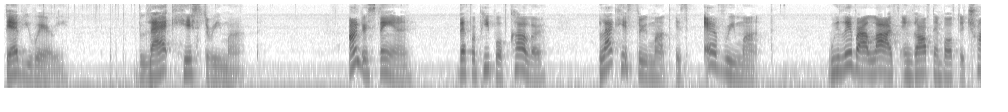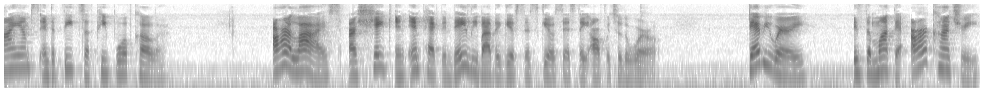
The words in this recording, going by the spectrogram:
February, Black History Month. Understand that for people of color, Black History Month is every month. We live our lives engulfed in both the triumphs and defeats of people of color. Our lives are shaped and impacted daily by the gifts and skill sets they offer to the world. February is the month that our country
